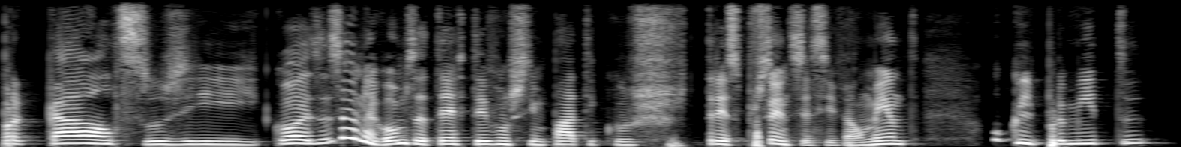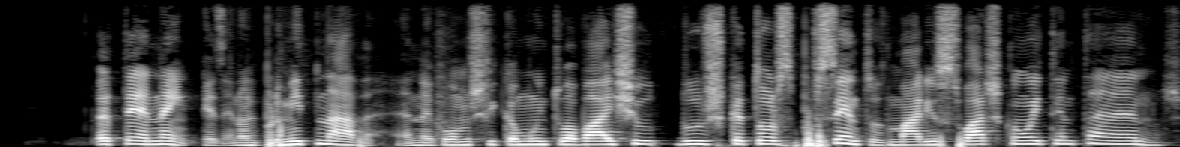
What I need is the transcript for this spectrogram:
precalços e coisas, Ana Gomes até teve uns simpáticos 13%, sensivelmente, o que lhe permite até nem, quer dizer, não lhe permite nada. Ana Gomes fica muito abaixo dos 14% de Mário Soares com 80 anos.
